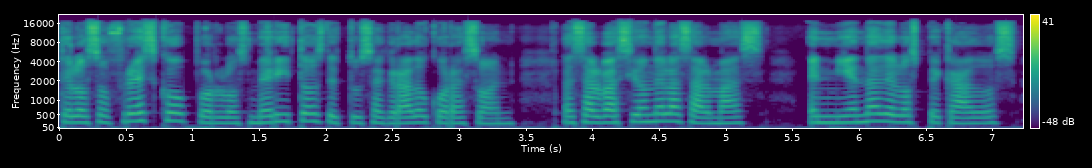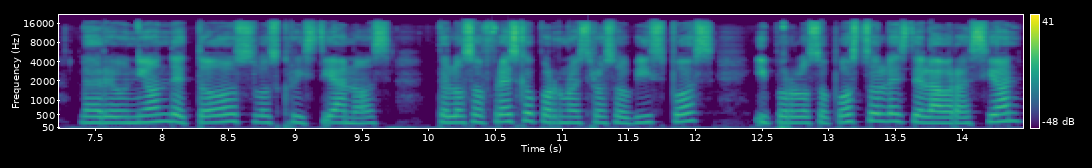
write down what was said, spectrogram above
Te los ofrezco por los méritos de tu sagrado corazón, la salvación de las almas, enmienda de los pecados, la reunión de todos los cristianos, te los ofrezco por nuestros obispos y por los apóstoles de la oración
